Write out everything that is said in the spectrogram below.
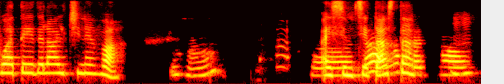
poate e de la altcineva. Uh-huh. Ai simțit da, asta? Nu cred că, uh-huh.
